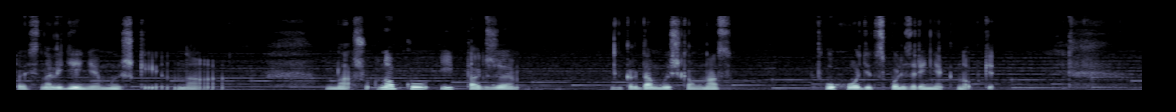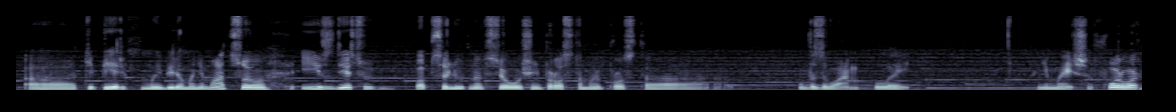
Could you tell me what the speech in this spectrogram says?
то есть наведение мышки на нашу кнопку и также когда мышка у нас уходит с поля зрения кнопки. А, теперь мы берем анимацию и здесь абсолютно все очень просто. Мы просто вызываем play animation forward,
